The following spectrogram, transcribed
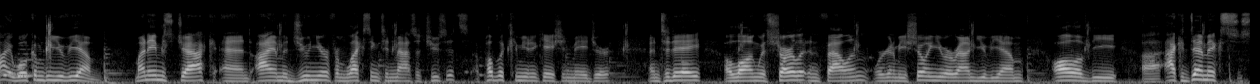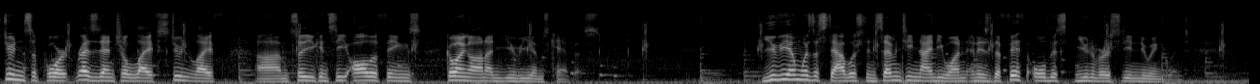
Hi, welcome to UVM. My name is Jack and I am a junior from Lexington, Massachusetts, a public communication major. And today, along with Charlotte and Fallon, we're going to be showing you around UVM all of the uh, academics, student support, residential life, student life, um, so you can see all the things going on on UVM's campus. UVM was established in 1791 and is the fifth oldest university in New England.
